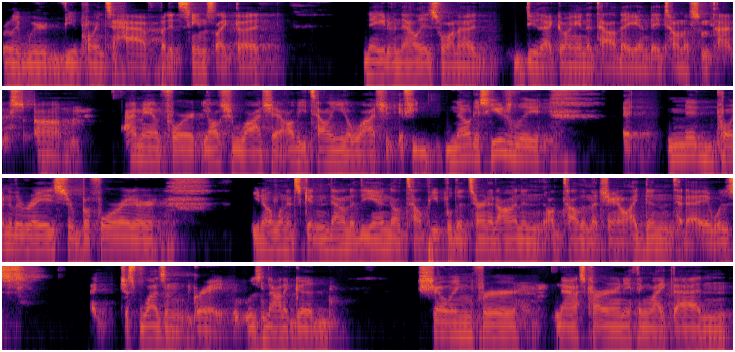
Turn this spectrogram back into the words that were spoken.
really weird viewpoint to have, but it seems like the negative Nellies want to do that going into Talladega and Daytona sometimes. Um, I'm in for it. Y'all should watch it. I'll be telling you to watch it. If you notice, usually at midpoint of the race or before it, or you know when it's getting down to the end, I'll tell people to turn it on and I'll tell them the channel. I didn't today. It was, it just wasn't great. It was not a good showing for NASCAR or anything like that, and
